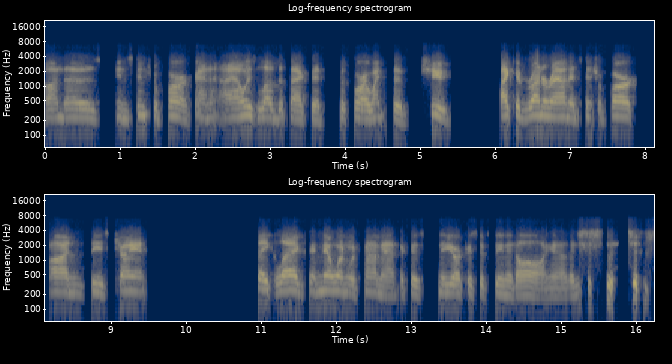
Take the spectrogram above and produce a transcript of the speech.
on those in Central Park, and I always loved the fact that before I went to shoot, I could run around in Central Park on these giant fake legs, and no one would comment because New Yorkers have seen it all. You know, they just just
